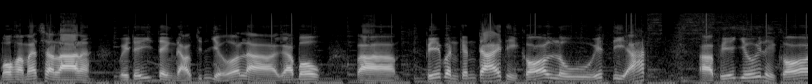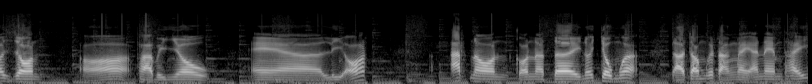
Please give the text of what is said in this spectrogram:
Mohamed Salah nè, vị trí tiền đạo chính giữa là Gabo và phía bên cánh trái thì có Luis Diaz, à, phía dưới thì có John đó Fabinho Eliot Adnon Konate. Nói chung á là trong cái trận này anh em thấy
